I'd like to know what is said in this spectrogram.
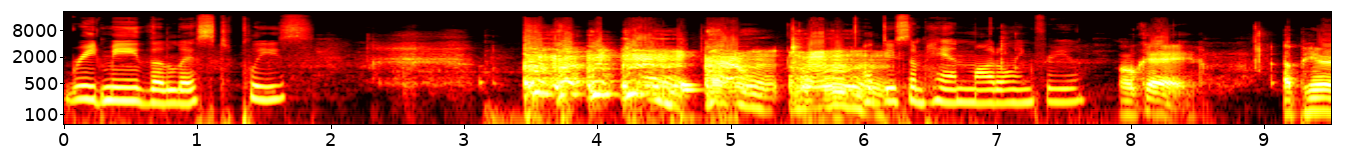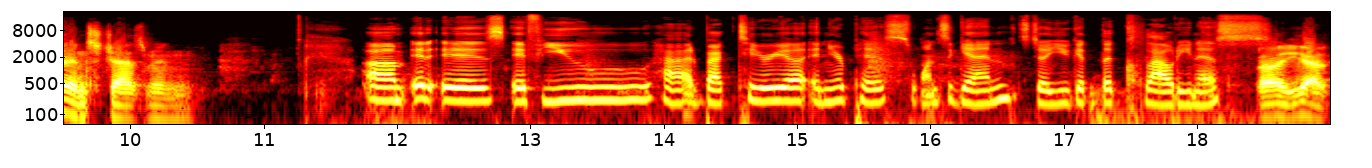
read me the list, please. I'll do some hand modeling for you. okay. Appearance, Jasmine. Um, it is if you had bacteria in your piss once again, so you get the cloudiness. Oh, you got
